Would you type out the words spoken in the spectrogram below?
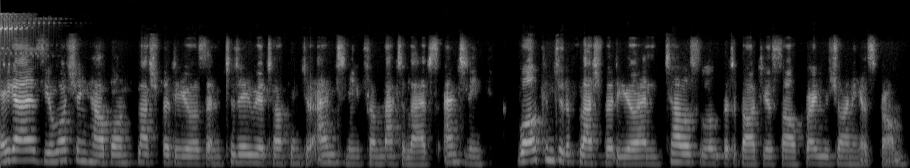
Hey guys, you're watching Halborn Flash Videos, and today we are talking to Anthony from Matter Labs. Anthony, welcome to the Flash Video, and tell us a little bit about yourself. Where are you joining us from?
